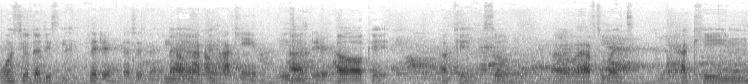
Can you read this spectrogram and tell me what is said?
What's your daddy's name? Nadir, that's his name. Nah, I'm, okay. I'm Hakeem. He's Uh, Nadir. Oh, okay. Okay, so I I have to write Hakim.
